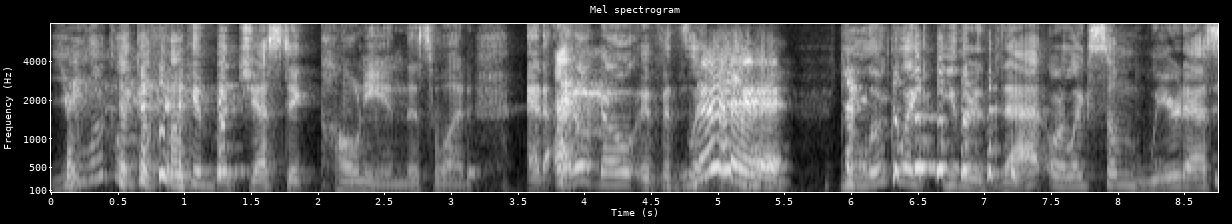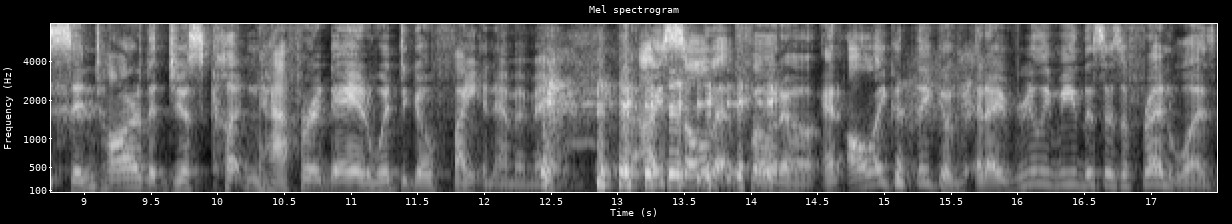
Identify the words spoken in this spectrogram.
you look like a fucking majestic pony in this one and i don't know if it's like Yeah. you look like either that or like some weird ass centaur that just cut in half for a day and went to go fight in MMA. But I saw that photo and all I could think of, and I really mean this as a friend, was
